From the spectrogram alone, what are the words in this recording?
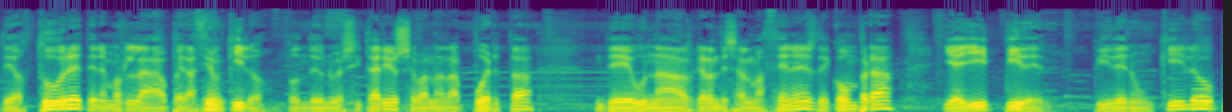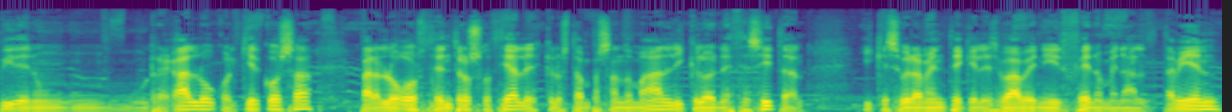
de octubre tenemos la Operación Kilo, donde universitarios se van a la puerta de unos grandes almacenes de compra y allí piden, piden un kilo, piden un, regalo, cualquier cosa para luego centros sociales que lo están pasando mal y que lo necesitan y que seguramente que les va a venir fenomenal. También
